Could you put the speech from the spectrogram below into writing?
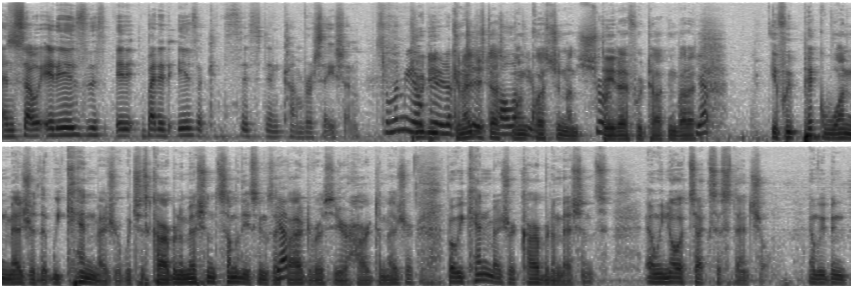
And so it is this, it, but it is a consistent conversation. So let me Judy, open it up can I just ask one question on sure. data if we're talking about it? Yep. If we pick one measure that we can measure, which is carbon emissions, some of these things like yep. biodiversity are hard to measure, but we can measure carbon emissions, and we know it's existential. And we've been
